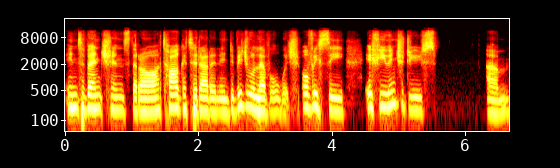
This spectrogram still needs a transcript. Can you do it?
interventions that are targeted at an individual level, which obviously, if you introduce um,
